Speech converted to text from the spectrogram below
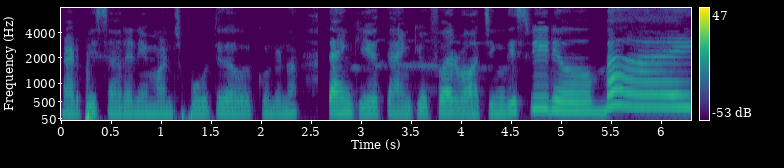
నడిపిస్తారని మనస్ఫూర్తిగా కోరుకుంటున్నా. Thank you thank you for watching this video bye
